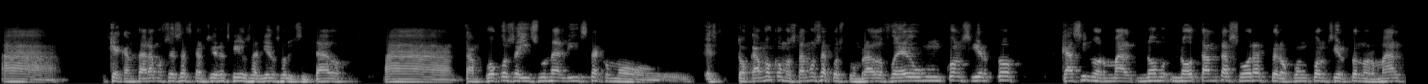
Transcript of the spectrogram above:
a, que cantáramos esas canciones que ellos habían solicitado. tampoco se hizo una lista como tocamos como estamos acostumbrados. Fue un concierto casi normal, no, no tantas horas, pero fue un concierto normal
